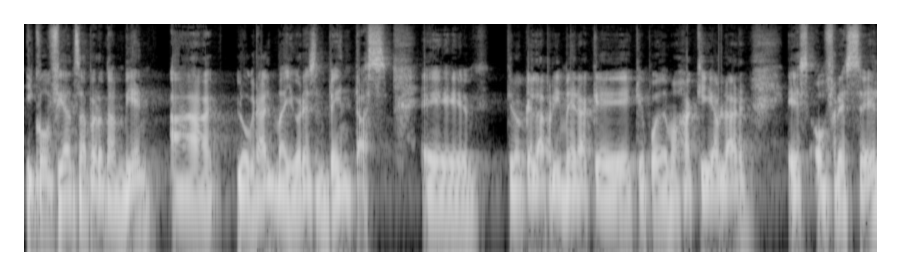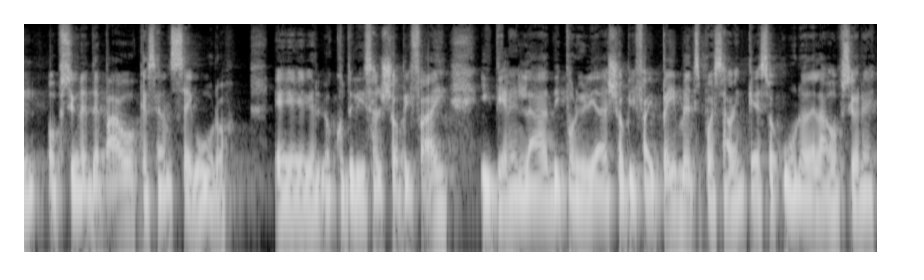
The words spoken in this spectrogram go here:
y confianza, pero también a lograr mayores ventas. Eh, Creo que la primera que, podemos aquí hablar es ofrecer opciones de pago que sean seguros. Eh, los que utilizan Shopify y tienen la disponibilidad de Shopify Payments, pues saben que eso es una de las opciones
